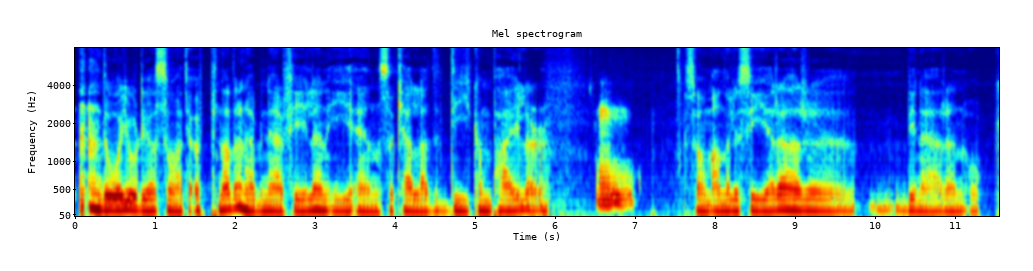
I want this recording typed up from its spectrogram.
då gjorde jag så att jag öppnade den här binärfilen i en så kallad decompiler. Mm. Som analyserar eh, binären och,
